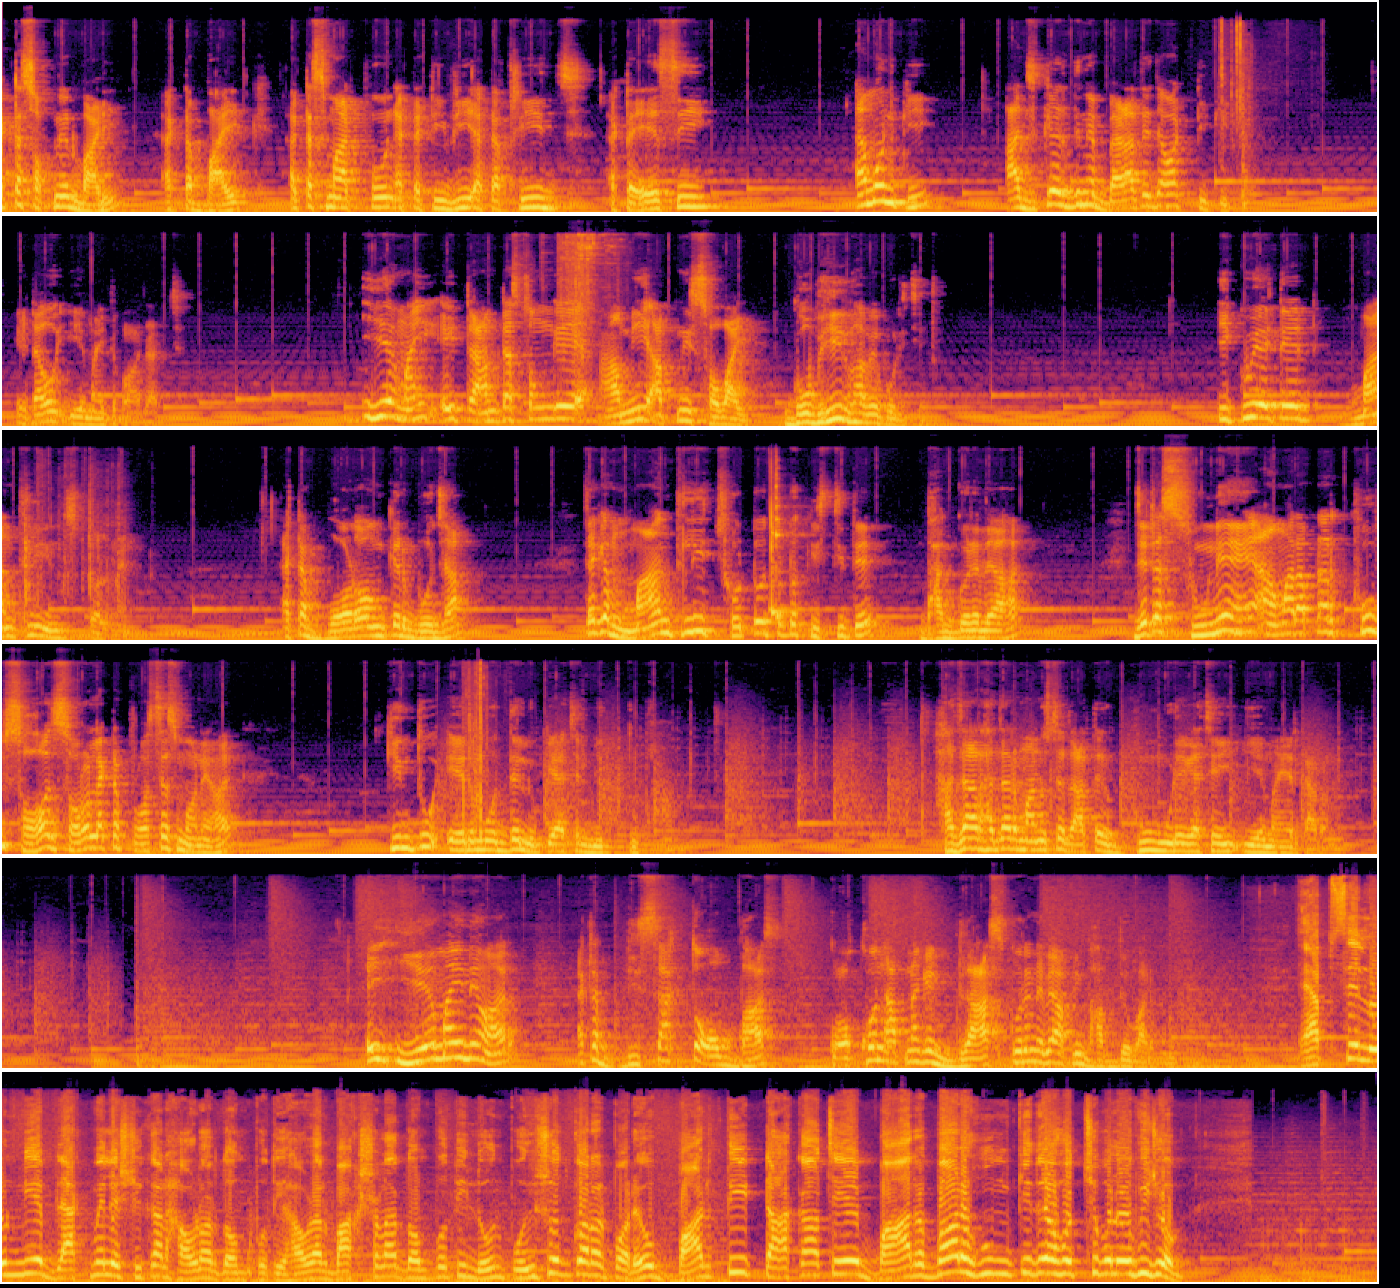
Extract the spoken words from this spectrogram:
একটা স্বপ্নের বাড়ি, একটা বাইক, একটা স্মার্টফোন একটা টিভি একটা ফ্রিজ একটা এসি এমনকি আজকের দিনে বেড়াতে যাওয়ার টিকিট এটাও ইএমআইতে পাওয়া যাচ্ছে। ইএমআই এই টার্মটার সঙ্গে আমি, আপনি সবাই গভীরভাবে পরিচিত। ইকুয়েটেড মান্থলি ইনস্টলমেন্ট একটা বড় অঙ্কের বোঝা, যাকে মান্থলি ছোট ছোট কিস্তিতে ভাগ করে দেওয়া হয়, যেটা শুনে আমার আপনার খুব সহজ, সরল একটা প্রসেস মনে হয়। কিন্তু এর মধ্যে লুকিয়ে আছে মৃত্যু। ফাঁদ হাজার হাজার মানুষের রাতের ঘুম উড়ে গেছে এই ইএমআই এর কারণে। এই ইএমআই নেওয়ার একটা বিষাক্ত অভ্যাস কখন আপনাকে গ্রাস করে নেবে আপনি ভাবতেও পারবেন অ্যাপসে লোন নিয়ে ব্ল্যাকমেলের শিকার হাওড়ার দম্পতি। হাওড়ার বাক্সাড়ার দম্পতি লোন পরিশোধ করার পরেও বাড়তি টাকা চেয়ে বারবার হুমকি দেওয়া হচ্ছে বলে অভিযোগ।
